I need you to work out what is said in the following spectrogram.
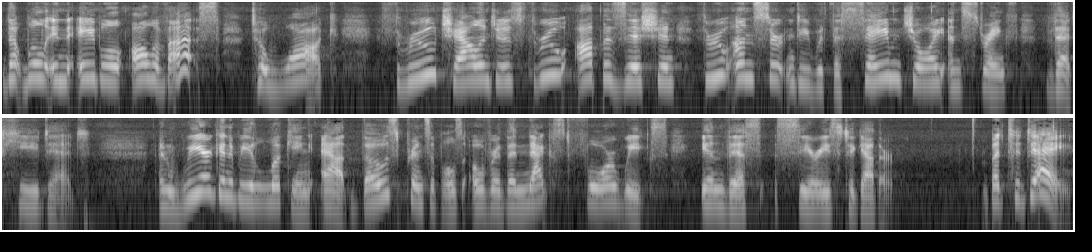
that will enable all of us to walk through challenges, through opposition, through uncertainty with the same joy and strength that he did. And we are going to be looking at those principles over the next four weeks in this series together. But today,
